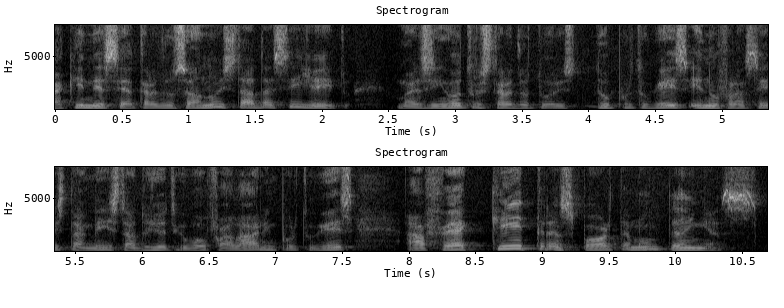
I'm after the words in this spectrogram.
aqui nessa tradução não está desse jeito, mas em outros tradutores do português e no francês também está do jeito que eu vou falar em português, a fé que transporta montanhas.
